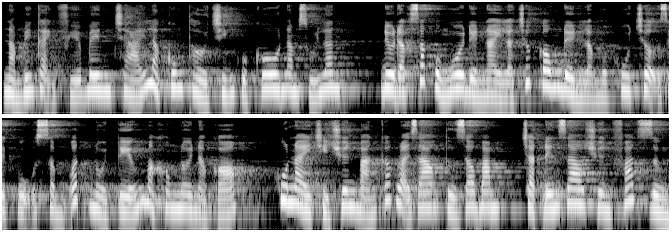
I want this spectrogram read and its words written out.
nằm bên cạnh phía bên trái là cung thờ chính của cô Năm Suối Lân. Điều đặc sắc của ngôi đền này là trước công đền là một khu chợ dịch vụ sầm uất nổi tiếng mà không nơi nào có. Khu này chỉ chuyên bán các loại dao từ dao băm, chặt đến dao chuyên phát rừng,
